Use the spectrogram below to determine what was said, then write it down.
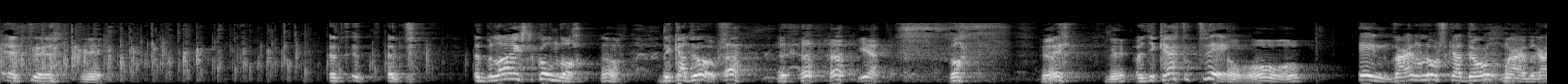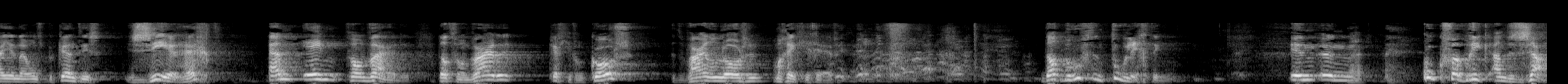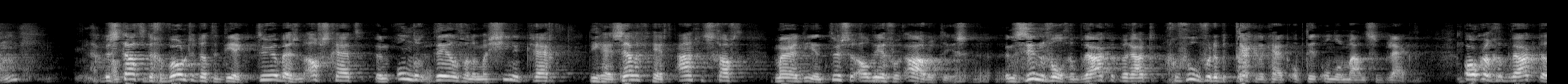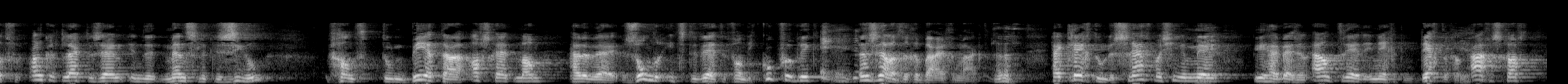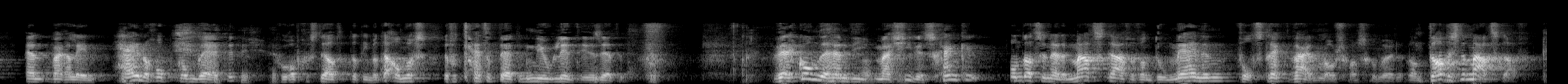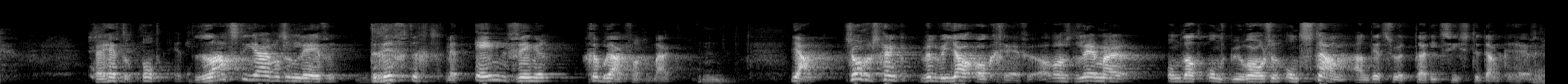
Het, uh, het, het, het, het belangrijkste komt nog. Oh. De cadeaus. Ah. ja. Wat? Nee. Nee. Want je krijgt er twee. Oh, oh, oh. Eén waardeloos cadeau, maar waaraan je naar ons bekend is zeer hecht. En één van waarde. Dat van waarde krijg je van Koos. Het waardeloze mag ik je geven. Dat behoeft een toelichting. In een koekfabriek aan de Zaan bestaat de gewoonte dat de directeur bij zijn afscheid een onderdeel van een machine krijgt die hij zelf heeft aangeschaft, maar die intussen alweer verouderd is. Een zinvol gebruik waaruit gevoel voor de betrekkelijkheid op dit ondermaanse blijkt. Ook een gebruik dat verankerd lijkt te zijn in de menselijke ziel, want toen Beerta afscheid nam, hebben wij zonder iets te weten van die koekfabriek eenzelfde gebaar gemaakt. Hij kreeg toen de schrijfmachine mee die hij bij zijn aantreden in 1930 had aangeschaft en waar alleen hij nog op kon werken, vooropgesteld dat iemand anders er van tijd tot tijd een nieuw lint inzette. Wij konden hem die machine schenken omdat ze naar de maatstaven van domeinen volstrekt waardeloos was geworden. Want dat is de maatstaf. Hij heeft er tot het laatste jaar van zijn leven driftig met één vinger gebruik van gemaakt. Ja, zo'n geschenk willen we jou ook geven. Al was het alleen maar omdat ons bureau zijn ontstaan aan dit soort tradities te danken heeft.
